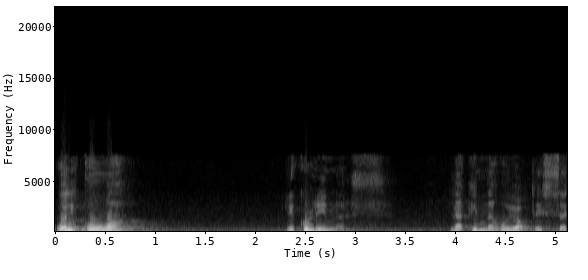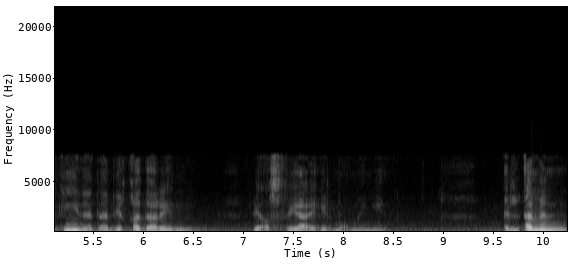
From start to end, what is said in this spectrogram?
والقوة لكل الناس لكنه يعطي السكينة بقدر لأصفيائه المؤمنين. الأمن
